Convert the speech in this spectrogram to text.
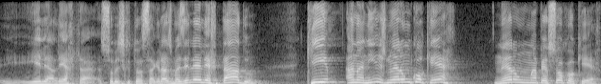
e ele alerta sobre as escrituras sagradas, mas ele é alertado que Ananias não era um qualquer, não era uma pessoa qualquer.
